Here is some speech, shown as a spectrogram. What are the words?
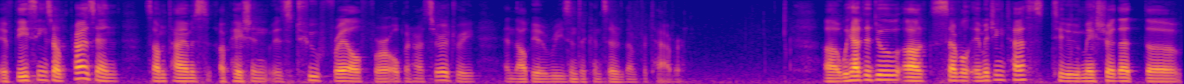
If these things are present, sometimes a patient is too frail for open heart surgery, and that'll be a reason to consider them for TAVR. Uh, we have to do uh, several imaging tests to make sure that the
